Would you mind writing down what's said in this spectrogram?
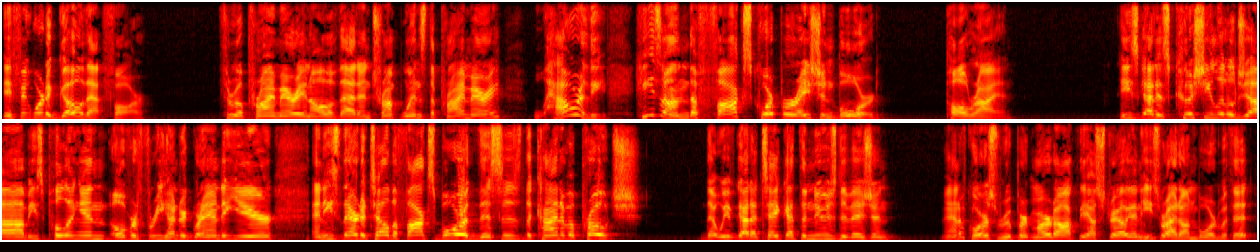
If it were to go that far through a primary and all of that, and Trump wins the primary, how are the he's on the Fox Corporation board, Paul Ryan. He's got his cushy little job. He's pulling in over 300 grand a year, and he's there to tell the Fox board this is the kind of approach that we've got to take at the news division. And of course, Rupert Murdoch, the Australian, he's right on board with it.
